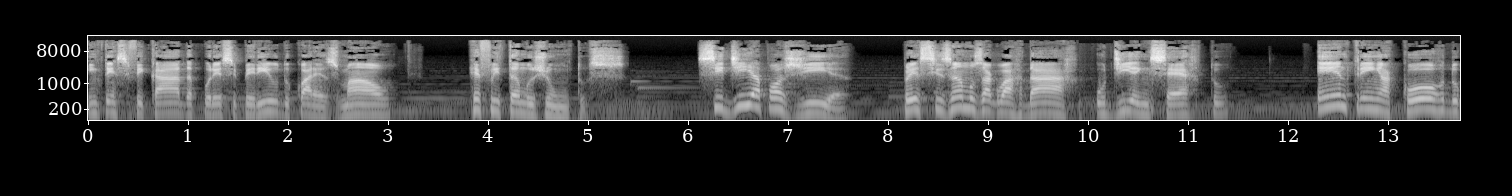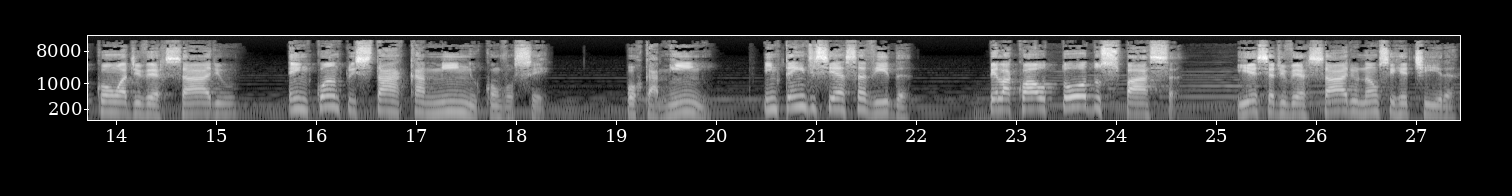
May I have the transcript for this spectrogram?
intensificada por esse período quaresmal. Reflitamos juntos. Se dia após dia precisamos aguardar o dia incerto, entre em acordo com o adversário enquanto está a caminho com você. Por caminho, entende-se essa vida, pela qual todos passa, e esse adversário não se retira.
